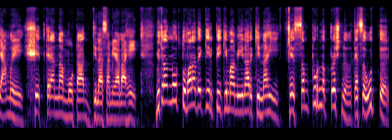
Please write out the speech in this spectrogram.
त्यामुळे शेतकऱ्यांना मोठा दिलासा मिळाला आहे. मित्रांनो तुम्हाला देखील पीक विमा मिळणार की नाही हे संपूर्ण प्रश्न त्याचं उत्तर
